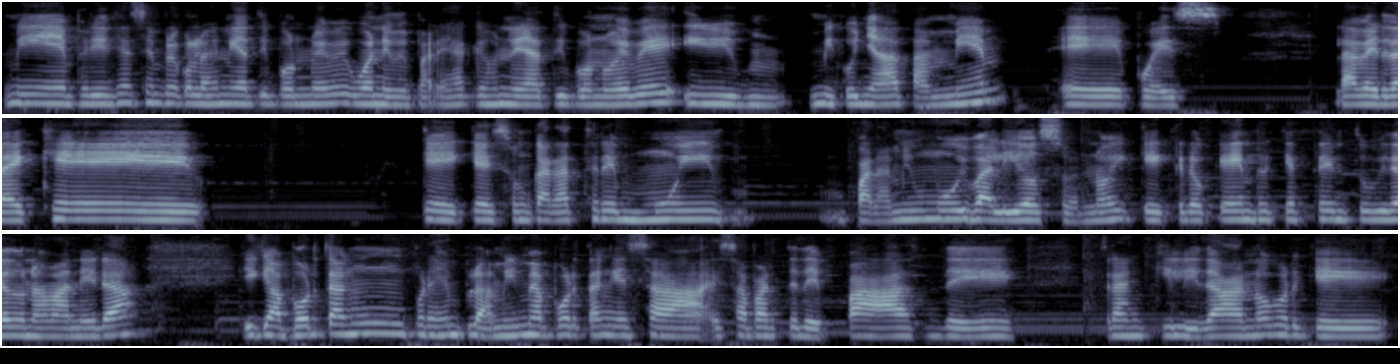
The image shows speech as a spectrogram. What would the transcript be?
mi experiencia siempre con los tipo 9, bueno, y mi pareja que es un tipo 9 y mi cuñada también, eh, pues la verdad es que, que, son caracteres muy, para mí muy valiosos, ¿no? Y que creo que enriquecen tu vida de una manera y que aportan, por ejemplo, a mí me aportan esa, esa parte de paz, de tranquilidad, ¿no? Porque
